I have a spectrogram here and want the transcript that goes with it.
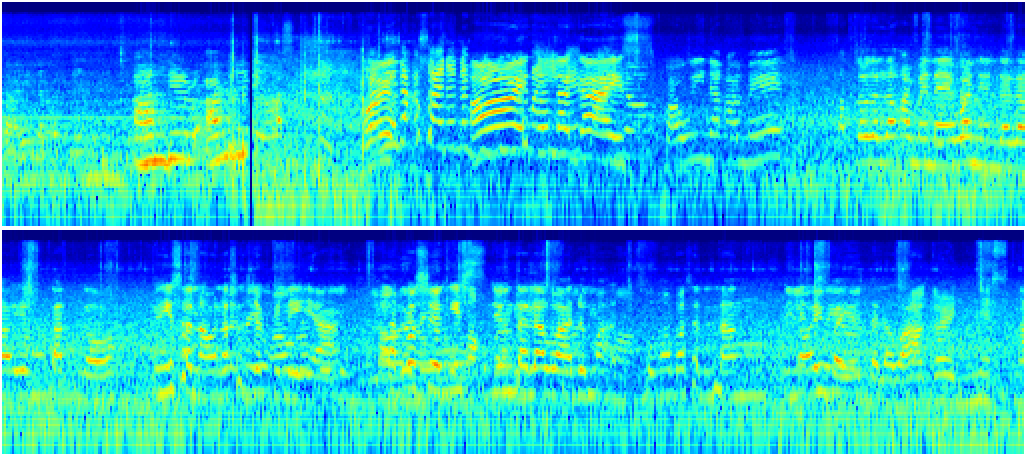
Tayo dapat din. Under, under. Oh, ito na guys. Pauwi na kami. Tatlo na lang kami na iwan. Yung, dalawa, yung tatlo. Yung isa na una sa Japilia. Tapos yung, is, yung dalawa, luma, bumaba sa ng Pinoy ba yung dalawa? Haggardness na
